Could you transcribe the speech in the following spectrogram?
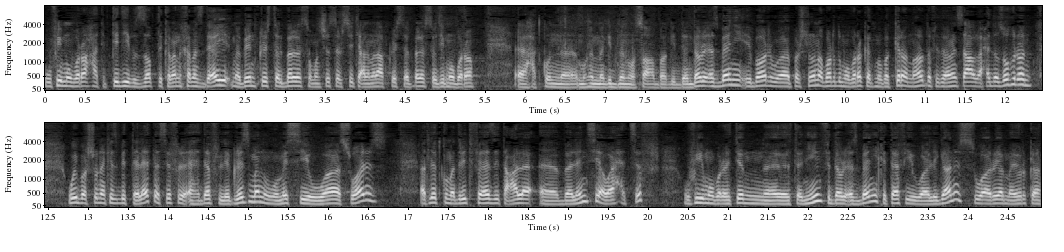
وفي مباراة هتبتدي بالظبط كمان خمس دقائق ما بين كريستال بالاس ومانشستر سيتي على ملعب كريستال بالاس. ودي مباراة هتكون مهمة جدا وصعبة جدا. الدوري الاسباني إيبار وبرشلونة برضو مباراة كانت مبكرة النهارده في 8 ساعة واحدة ظهرا. وبرشلونة كسبت 3 0 أهداف لجريزمان وميسي وسواريز. أتلتيكو مدريد فازت على فالنسيا 1-0 وفي مباراتين تانيين في الدوري الأسباني ختافي وليجانس وريال مايوركا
